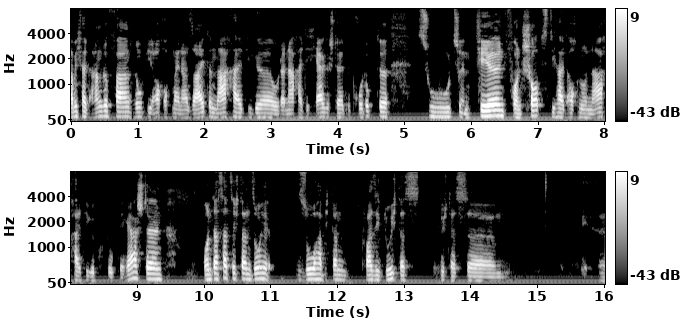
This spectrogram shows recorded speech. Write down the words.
habe ich halt angefangen, irgendwie auch auf meiner Seite nachhaltige oder nachhaltig hergestellte Produkte zu, zu empfehlen von Shops, die halt auch nur nachhaltige Produkte herstellen. Und das hat sich dann so, so habe ich dann quasi durch das, durch das, ähm, äh,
